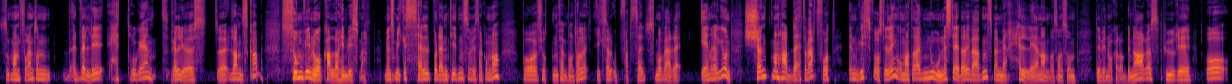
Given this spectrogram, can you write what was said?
Så man får sånn, et veldig heterogent religiøst eh, landskap som vi nå kaller hinduisme. Men som ikke selv på den tiden som vi snakker om nå, på 1400-1500-tallet, ikke selv oppfattet seg som å være én religion. Skjønt man hadde etter hvert fått en viss forestilling om at det er noen steder i verden som er mer hellige enn andre, sånn som det vi nå kaller Benares, Puri, og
